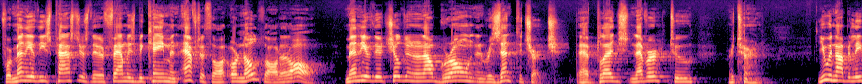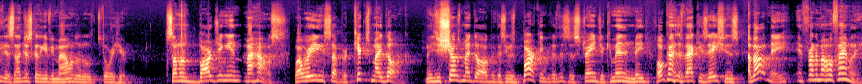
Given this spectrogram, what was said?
For many of these pastors, their families became an afterthought or no thought at all. Many of their children are now grown and resent the church. They have pledged never to return. You would not believe this, and I'm just going to give you my own little story here. Someone barging in my house while we're eating supper kicks my dog. And he just shoves my dog because he was barking because this is a stranger come in and made all kinds of accusations about me in front of my whole family.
